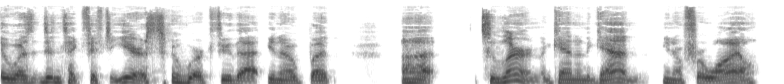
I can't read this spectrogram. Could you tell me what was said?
it was, it didn't take 50 years to work through that, you know, but, uh, to learn again and again, you know, for a while.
